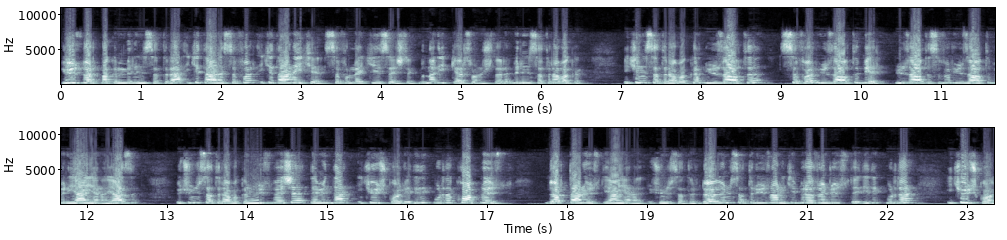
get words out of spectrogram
104 bakın birinci satıra. 2 tane 0, 2 tane 2. 0 ile 2'yi seçtik. Bunlar ilk yarı sonuçları. Birinci satıra bakın. İkinci satıra bakın. 106 0, 106 1. 106 0, 106 1 yan yana yazdık. Üçüncü satıra bakın 105'e deminden 2-3 gol dedik. Burada komple üst. 4 tane üst yan yana. Üçüncü satır. Dördüncü satır 112 biraz önce üst dedik. Burada 2-3 gol.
